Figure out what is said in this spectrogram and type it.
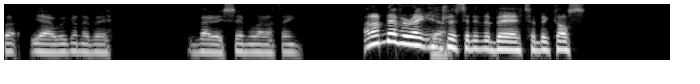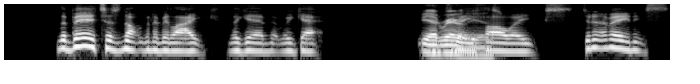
But yeah, we're going to be very similar, I think. And I'm never really Yeah. interested in the beta because the beta's not going to be like the game that we get Yeah, it rarely three, four weeks. Do you know what I mean? It's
